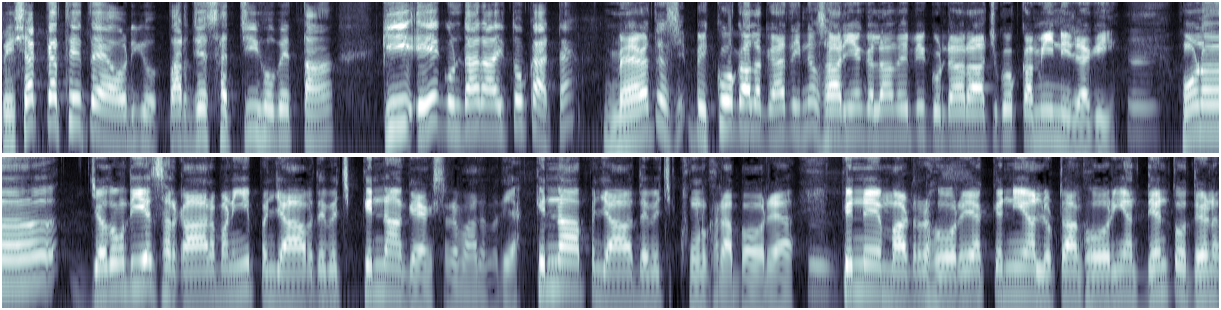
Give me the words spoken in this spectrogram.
ਬੇਸ਼ੱਕ ਕਥਿਤ ਹੈ ਆਡੀਓ ਪਰ ਜੇ ਸੱਚੀ ਹੋਵੇ ਤਾਂ ਕੀ ਇਹ ਗੁੰਡਾ ਰਾਜ ਤੋਂ ਘੱਟ ਹੈ? ਮੈਂ ਤਾਂ ਸ- ਇੱਕੋ ਗੱਲ ਕਹਿਤੀ ਨਾ ਸਾਰੀਆਂ ਗੱਲਾਂ ਦੇ ਵੀ ਗੁੰਡਾ ਰਾਜ 'ਚ ਕੋਈ ਕਮੀ ਨਹੀਂ ਰਹਿ ਗਈ। ਹੁਣ ਜਦੋਂ ਦੀ ਇਹ ਸਰਕਾਰ ਬਣੀ ਪੰਜਾਬ ਦੇ ਵਿੱਚ ਕਿੰਨਾ ਗੈਂਗਸਟਰਵਾਦ ਵਧਿਆ ਕਿੰਨਾ ਪੰਜਾਬ ਦੇ ਵਿੱਚ ਖੂਨ ਖਰਾਬਾ ਹੋ ਰਿਹਾ ਕਿੰਨੇ ਮਰਡਰ ਹੋ ਰਿਹਾ ਕਿੰਨੀਆਂ ਲੁੱਟਾਂ ਖੋ ਰਹੀਆਂ ਦਿਨ ਤੋਂ ਦਿਨ।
